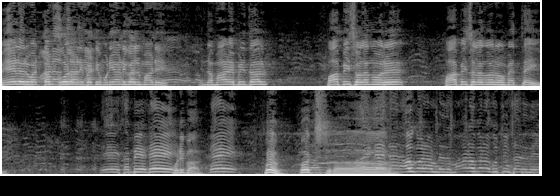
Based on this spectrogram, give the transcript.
மேலூர் வட்டம் கூலானிப்பட்டி முனியாண்டி கோயில் மாடு. இந்த மாடை பிடித்தால் பாப்பி சொல்லுங்க ஒரு பாப்பி சொல்லுங்க ஒரு மெத்தை. டேய் தம்பி டேய். பிடிப்பா டேய். ஹோ கோச்சுரா. இதே சார் குத்தும் இது.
